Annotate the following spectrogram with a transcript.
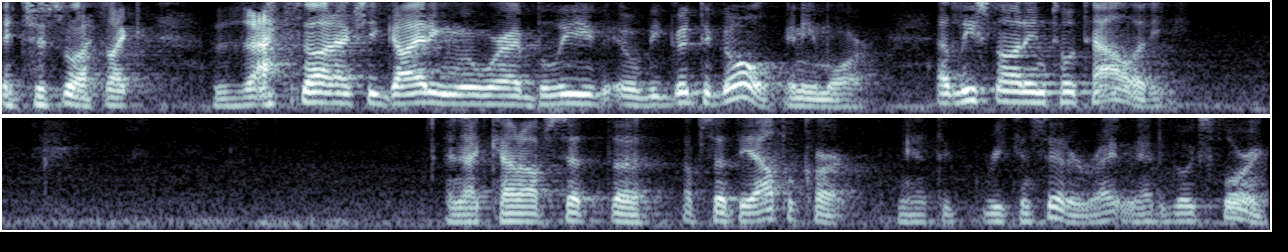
It just was like, that's not actually guiding me where I believe it would be good to go anymore, at least not in totality. And that kind of upset the, upset the apple cart. We had to reconsider, right? We had to go exploring.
